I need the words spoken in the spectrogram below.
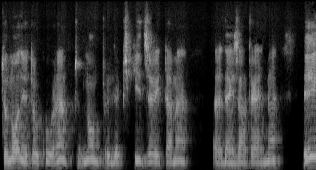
tout le monde est au courant, tout le monde peut l'appliquer directement euh, dans les entraînements. Et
